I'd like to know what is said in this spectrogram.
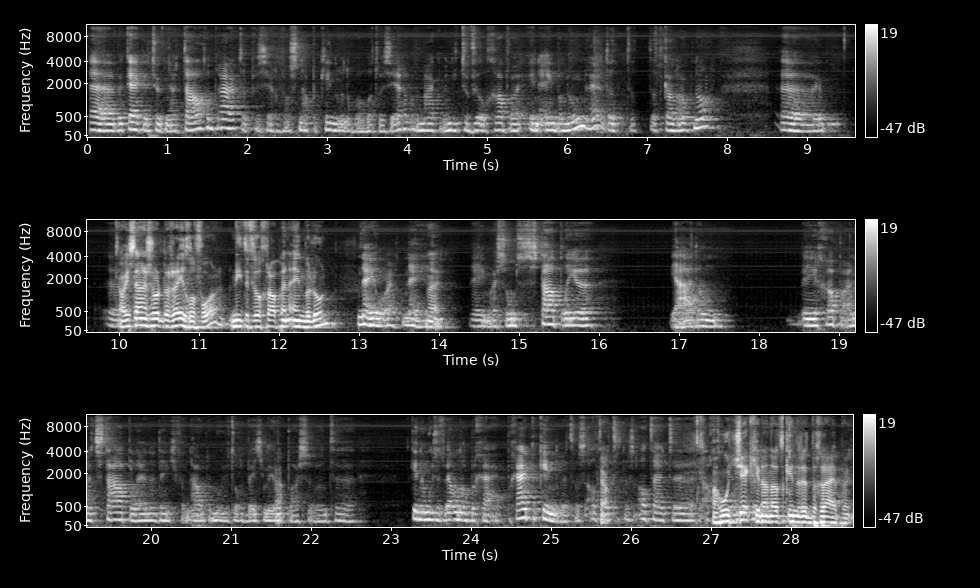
Eh, we kijken natuurlijk naar taalgebruik. Dat we zeggen van snappen kinderen nog wel wat we zeggen. Dan maken we niet te veel grappen in één ballon. Hè? Dat, dat, dat kan ook nog. Eh, Oh, is daar een soort regel voor? Niet te veel grappen in één ballon? Nee hoor, nee. Nee. Nee, maar soms stapel je, ja, dan ben je grappen aan het stapelen en dan denk je van, nou, daar moeten we toch een beetje mee Ja. oppassen. Want eh, kinderen moeten het wel nog begrijpen. Begrijpen kinderen het? Dat is altijd, dat is altijd eh, Maar hoe check je dan dat kinderen het begrijpen?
